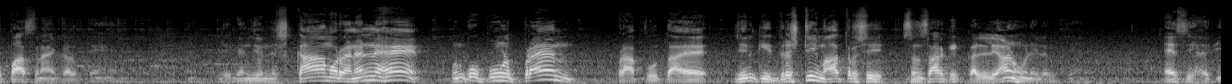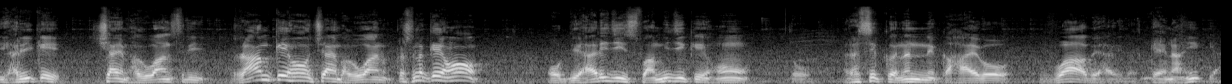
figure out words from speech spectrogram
उपासनाएँ करते हैं, लेकिन जो निष्काम और अनन्य हैं, उनको पूर्ण प्रेम प्राप्त होता है, जिनकी दृष्टि मात्र से संसार के कल्याण होने लगते हैं। ऐसे हरि के चाहे भगवान श्री राम के हों, चाहे भगवान कृष्ण के हों, और बिहारी जी, स्वामी जी के हों तो रसिक नंद ने कहा है वो, वाह बिहारी दास, कहना ही क्या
